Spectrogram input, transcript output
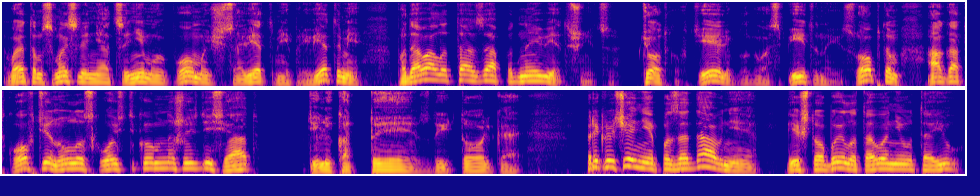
В этом смысле неоценимую помощь советами и приветами подавала та западная ветошница. Тетка в теле, благовоспитанная и с оптом, а годков тянула с хвостиком на шестьдесят. Деликатес, да и только. Приключения позадавние, и что было, того не утаю.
